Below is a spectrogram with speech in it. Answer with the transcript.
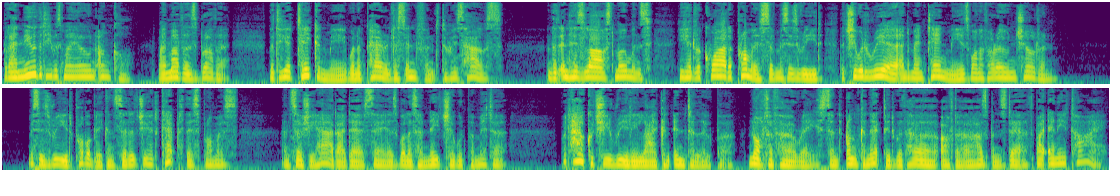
but I knew that he was my own uncle, my mother's brother, that he had taken me when a parentless infant to his house, and that in his last moments he had required a promise of Mrs. Reed that she would rear and maintain me as one of her own children. Mrs. Reed probably considered she had kept this promise, and so she had, I dare say, as well as her nature would permit her. But how could she really like an interloper, not of her race, and unconnected with her after her husband's death by any tie?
